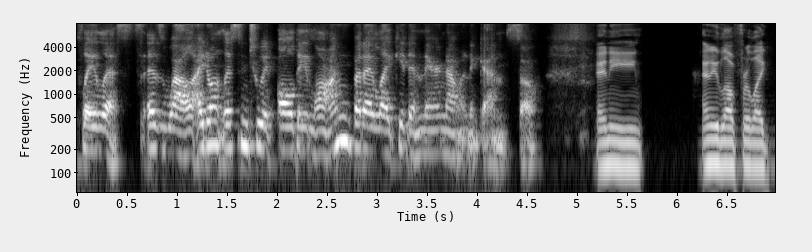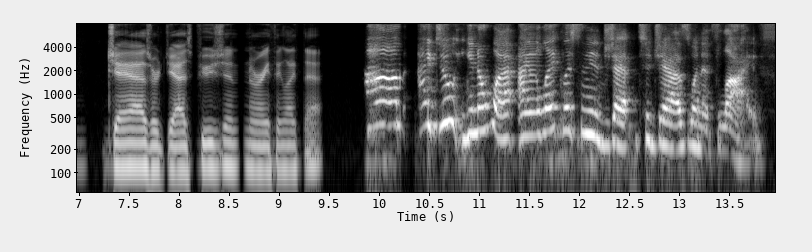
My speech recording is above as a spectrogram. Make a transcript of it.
playlists as well. I don't listen to it all day long, but I like it in there now and again. So Any any love for like jazz or jazz fusion or anything like that? um I do you know what? I like listening to, ja- to jazz when it's live.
